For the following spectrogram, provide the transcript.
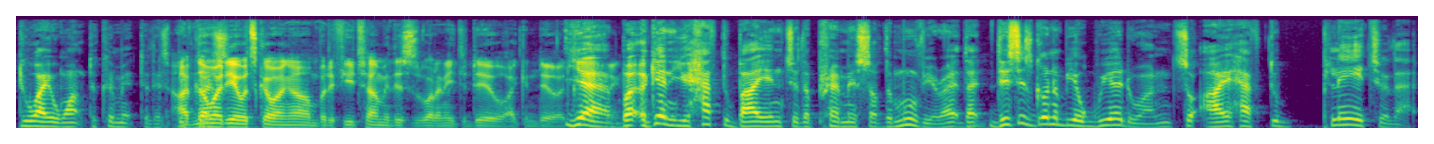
Do I want to commit to this? I have no idea what's going on, but if you tell me this is what I need to do, I can do it. Yeah, but again, you have to buy into the premise of the movie, right? That this is going to be a weird one, so I have to play to that.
